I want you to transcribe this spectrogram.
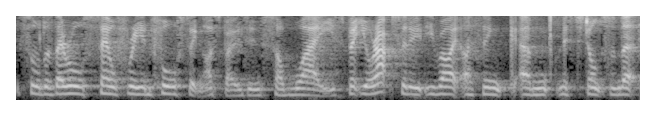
sort of they're all self-reinforcing, I suppose, in some ways. But you're absolutely right, I think, um, Mr Johnson, that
